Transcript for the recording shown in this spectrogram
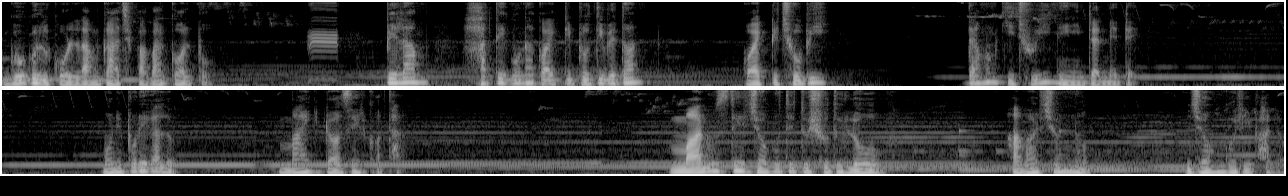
গুগল করলাম গাছ বাবার গল্প। পেলাম হাতে গোনা কয়েকটি প্রতিবেদন, কয়েকটি ছবি, তেমন কিছুই নেই ইন্টারনেটে। মনে পড়ে গেল মাইক ডজের কথা। মানুষদের জগতে তো শুধু লোভ, আমার জন্য জঙ্গলই ভালো।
